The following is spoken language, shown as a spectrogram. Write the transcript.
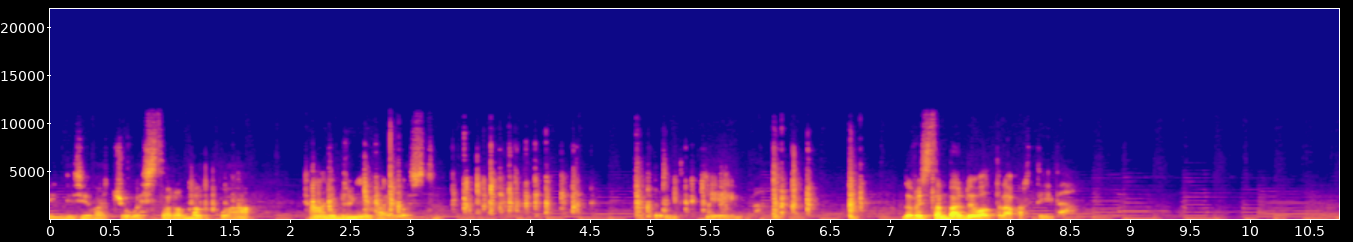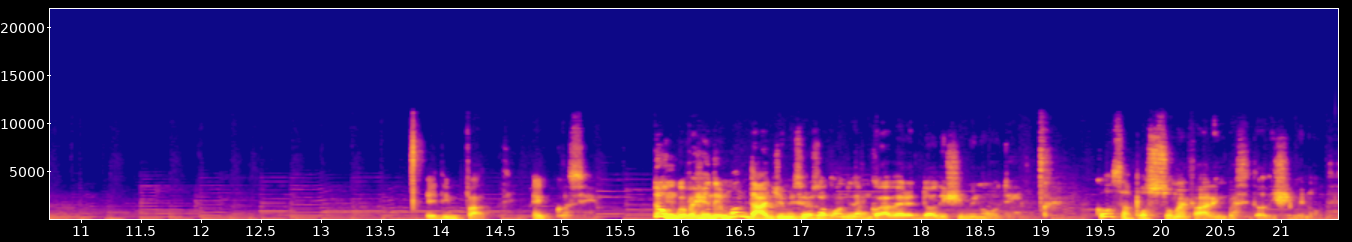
quindi se io faccio questa roba qua ah, non c'è bisogno di fare questo. Game dove stampare due volte la partita? Ed infatti è così. Dunque facendo il montaggio mi sono reso conto di ancora avere 12 minuti. Cosa posso mai fare in questi 12 minuti?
